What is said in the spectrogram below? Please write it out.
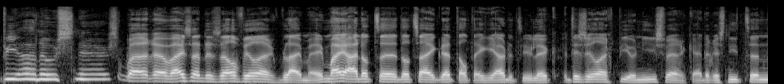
piano snares. Maar eh, wij zijn er zelf heel erg blij mee. Maar ja, dat, eh, dat zei ik net al tegen jou natuurlijk. Het is heel erg pionierswerk. Hè. Er is niet een,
